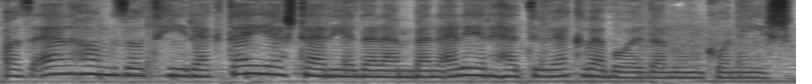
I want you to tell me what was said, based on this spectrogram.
Az elhangzott hírek teljes terjedelemben elérhetőek weboldalunkon is.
